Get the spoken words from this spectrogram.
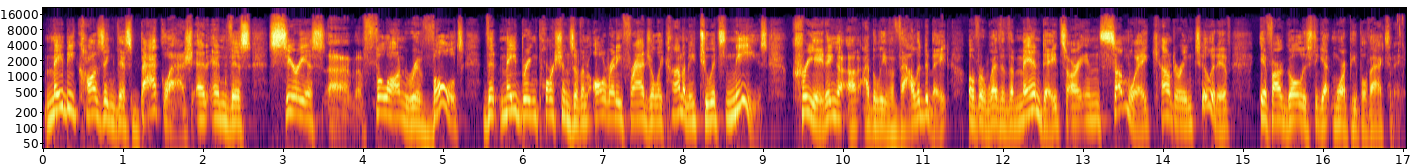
may be causing this backlash and, and this serious uh, full on revolt that may bring portions of an already fragile economy to its knees, creating, a, I believe, a valid debate over whether the mandates are in some way counterintuitive if our goal is to get more people vaccinated.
